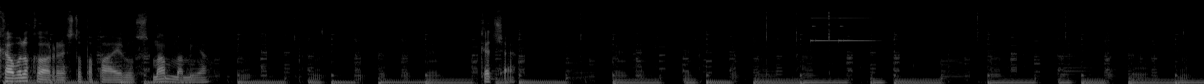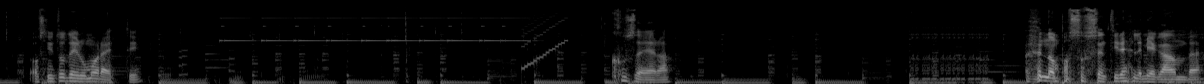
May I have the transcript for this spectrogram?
Cavolo corre sto papyrus? Mamma mia. Che c'è? Ho sentito dei rumoretti. Cos'era? non posso sentire le mie gambe.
